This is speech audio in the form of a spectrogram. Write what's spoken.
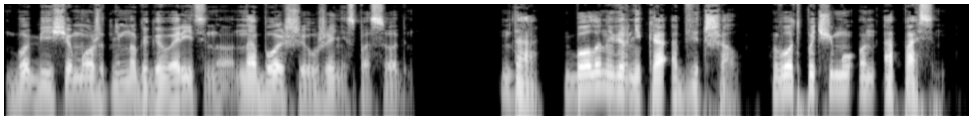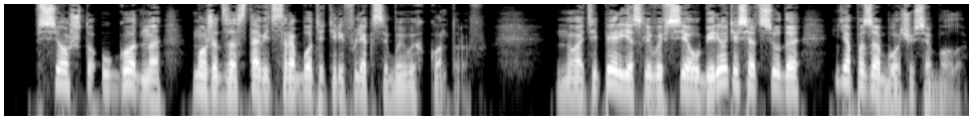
Бобби еще может немного говорить, но на большее уже не способен. Да, Бола наверняка обветшал. Вот почему он опасен. Все, что угодно, может заставить сработать рефлексы боевых контуров. Ну а теперь, если вы все уберетесь отсюда, я позабочусь о Болу.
